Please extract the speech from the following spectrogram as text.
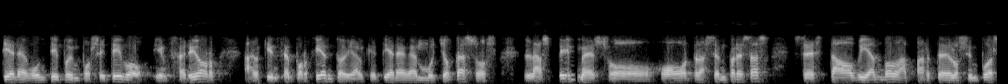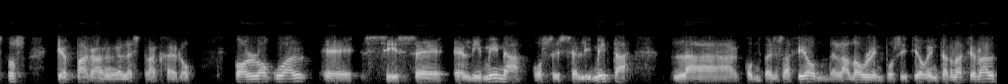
tienen un tipo impositivo inferior al 15% y al que tienen en muchos casos las pymes o, otras empresas, se está obviando la parte de los impuestos que pagan en el extranjero. Con lo cual, eh, si se elimina o si se limita la compensación de la doble imposición internacional,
